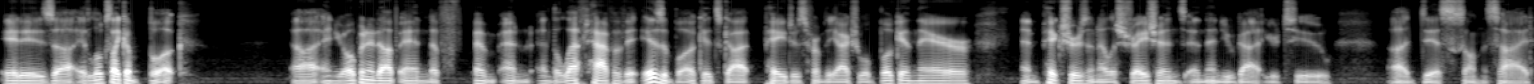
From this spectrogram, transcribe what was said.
it is uh, it looks like a book uh, and you open it up and the f- and, and and the left half of it is a book. It's got pages from the actual book in there and pictures and illustrations and then you've got your two uh, discs on the side.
